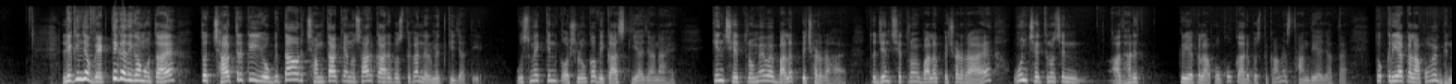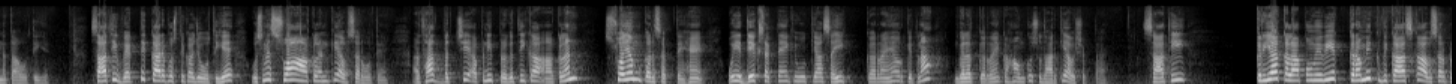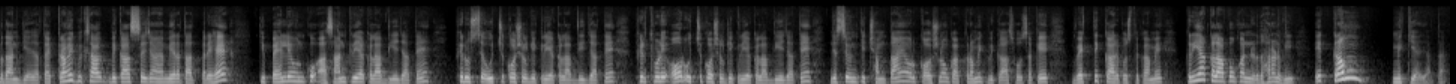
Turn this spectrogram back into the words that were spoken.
लेकिन जब व्यक्तिक अधिगम होता है तो छात्र की योग्यता और क्षमता के अनुसार कार्य पुस्तिका निर्मित की जाती है। उसमें किन कौशलों का विकास किया जाना है? किन क्षेत्रों में वह बालक पिछड़ रहा है? तो जिन क्षेत्रों में बालक पिछड़ रहा है, उन क्षेत्रों से आधारित क्रियाकलापों को कार्यपुस्तिका में स्थान दिया जाता है। तो क्रियाकलापों में भिन्नता होती है। साथ ही व्यक्तिक कार्यपुस्तिका जो होती है, उसमें स्व आकलन के अवसर होते हैं। अर्थात बच्चे अपनी प्रगति का आकलन स्वयं कर सकते हैं। वो ये देख सकते हैं कि वो क्या सही कर रहे हैं और कितना गलत कर रहे हैं, कहाँ उनको सुधार की आवश्यकता है। साथ ही क्रियाकलापों में भी एक क्रमिक विकास का अवसर प्रदान किया जाता है। क्रमिक विकास से मेरा तात्पर्य है कि पहले उनको आसान क्रियाकलाप दिए जाते हैं फिर उससे उच्च कौशल के क्रियाकलाप दिए जाते हैं, फिर थोड़े और उच्च कौशल के क्रियाकलाप दिए जाते हैं, जिससे उनकी क्षमताएँ और कौशलों का क्रमिक विकास हो सके। व्यक्तिक कार्यपुस्तिका में क्रियाकलापों का निर्धारण भी एक क्रम में किया जाता है।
